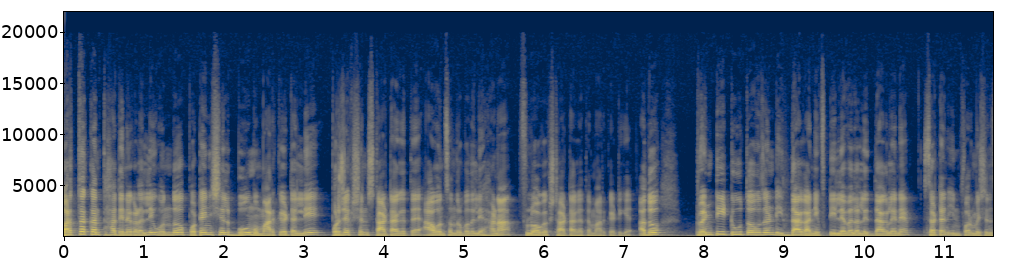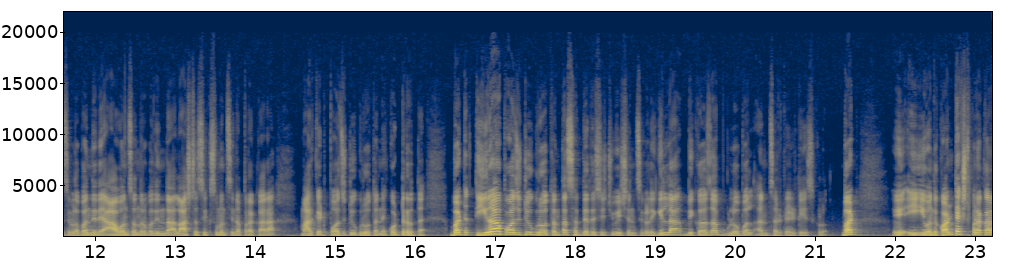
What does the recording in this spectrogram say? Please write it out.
ಬರ್ತಕ್ಕಂತಹ ದಿನಗಳಲ್ಲಿ ಒಂದು ಪೊಟೆನ್ಷಿಯಲ್ ಬೂಮ್ ಮಾರ್ಕೆಟಲ್ಲಿ ಪ್ರೊಜೆಕ್ಷನ್ ಸ್ಟಾರ್ಟ್ ಆಗುತ್ತೆ. ಆ ಒಂದು ಸಂದರ್ಭದಲ್ಲಿ ಹಣ ಫ್ಲೋ ಆಗೋಕ್ಕೆ ಸ್ಟಾರ್ಟ್ ಆಗುತ್ತೆ ಮಾರ್ಕೆಟ್ಗೆ. ಅದು ಟ್ವೆಂಟಿ ಟೂ ತೌಸಂಡ್ ಇದ್ದಾಗ, ನಿಫ್ಟಿ ಲೆವೆಲಲ್ಲಿ ಇದ್ದಾಗಲೇ ಸರ್ಟನ್ ಇನ್ಫಾರ್ಮೇಷನ್ಸ್ಗಳು ಬಂದಿದೆ. ಆ ಒಂದು ಸಂದರ್ಭದಿಂದ ಲಾಸ್ಟ್ ಸಿಕ್ಸ್ ಮಂತ್ಸಿನ ಪ್ರಕಾರ ಮಾರ್ಕೆಟ್ ಪಾಸಿಟಿವ್ ಗ್ರೋತನ್ನೇ ಕೊಟ್ಟಿರುತ್ತೆ. ಬಟ್ ತೀರಾ ಪಾಸಿಟಿವ್ ಗ್ರೋತ್ ಅಂತ ಸದ್ಯದ ಸಿಚುವೇಷನ್ಸ್ಗಳಿಗಿಲ್ಲ ಬಿಕಾಸ್ ಆಫ್ ಗ್ಲೋಬಲ್ ಅನ್ಸರ್ಟನಿಟೀಸ್ಗಳು ಬಟ್ ಈ ಒಂದು ಕಾಂಟೆಕ್ಸ್ಟ್ ಪ್ರಕಾರ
